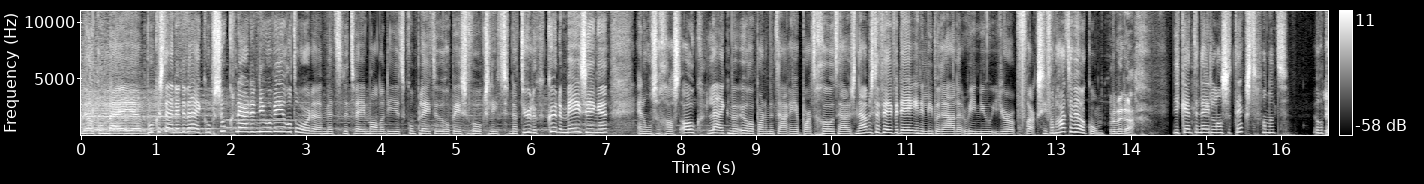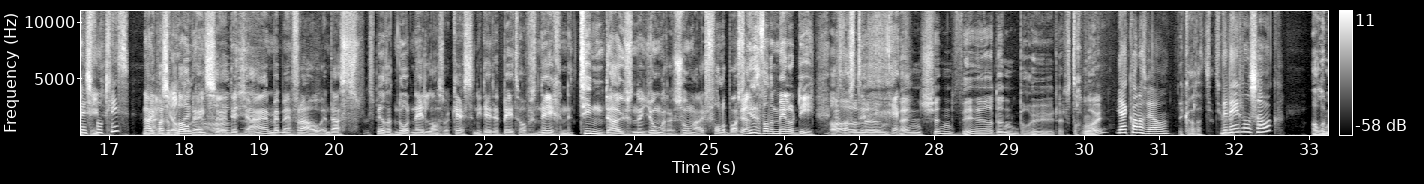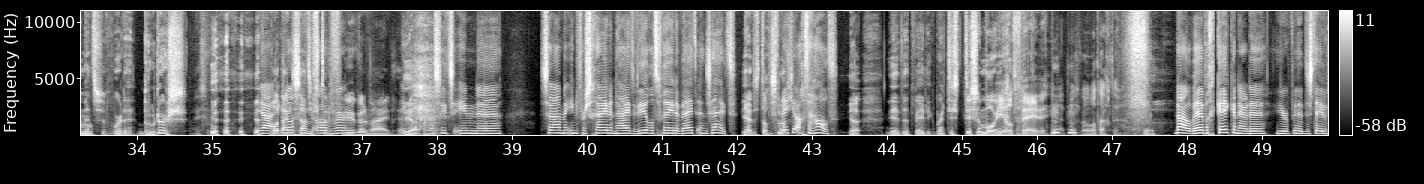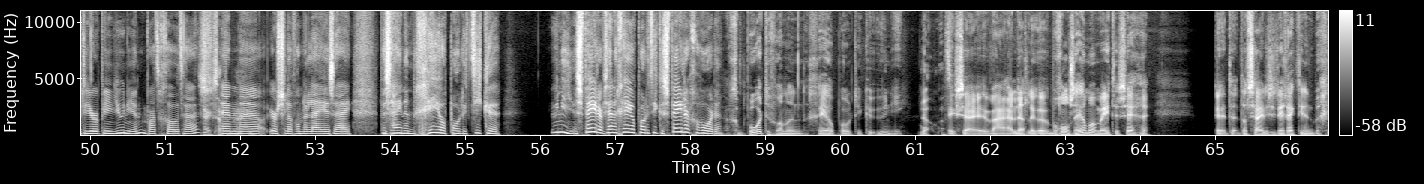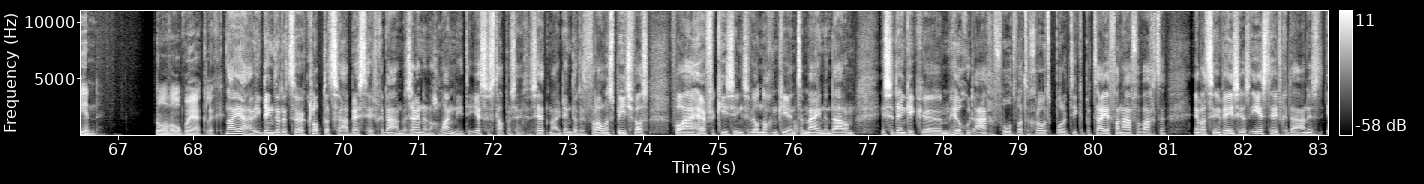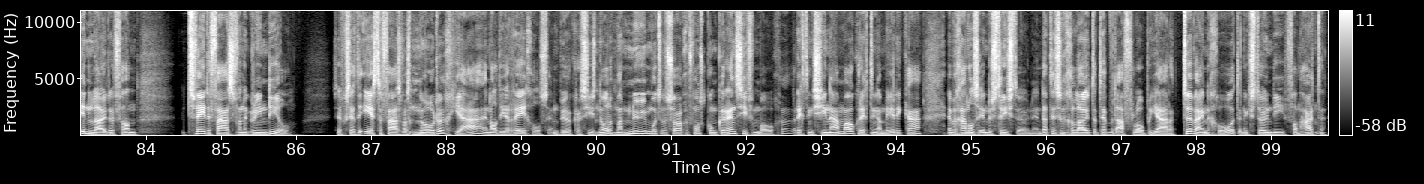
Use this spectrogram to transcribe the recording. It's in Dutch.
Welkom bij uh, Boekenstein en de Wijk. Op zoek naar de nieuwe wereldorde. Met de twee mannen die het complete Europese volkslied natuurlijk kunnen meezingen. En onze gast ook, lijkt me, Europarlementariër Bart Groothuis. Namens de VVD in de liberale Renew Europe fractie. Van harte welkom. Goedemiddag. Wie kent de Nederlandse tekst van het Europese volkslied? Nou, ik was op Lowlands uh, dit jaar met mijn vrouw. En daar speelt het Noord-Nederlands Orkest. En die deed het Beethovens 9. En tienduizenden jongeren zongen uit volle borst. Ja. In ieder geval de melodie. Alle mensen werden broeders. Dat is toch mooi? Jij kan het wel. Ik kan het. Natuurlijk. De Nederlandse ook? Alle mensen worden broeders. ja, Wordt een zachter vleugelwijd. Ja. Er was iets in... Uh, Samen in verscheidenheid, wereldvrede, wijd en zijd. Ja, dat is toch is een beetje achterhaald. Ja, ja, dat weet ik, maar het is, het is een mooie wereldvrede. Ja, dat is wel wat achterhaald. Ja. Nou, we hebben gekeken naar de, de State of the European Union, Bart Groothuis. Ja, en uh, Ursula von der Leyen zei: We zijn een geopolitieke unie, een speler. We zijn een geopolitieke speler geworden. Een geboorte van een geopolitieke unie. Ja, ik zei, waar letterlijk, begon ze helemaal mee te zeggen. Uh, dat zeiden ze direct in het begin vond het wel opmerkelijk. Nou ja, ik denk dat het uh, klopt dat ze haar best heeft gedaan. We zijn er nog lang niet. De eerste stappen zijn gezet. Maar ik denk dat het vooral een speech was voor haar herverkiezing. Ze wil nog een keer een termijn. En daarom is ze denk ik uh, heel goed aangevoeld wat de grote politieke partijen van haar verwachten. En wat ze in wezen als eerste heeft gedaan is het inluiden van de tweede fase van de Green Deal. Ze heeft gezegd, de eerste fase was nodig, ja. En al die regels en bureaucratie is nodig. Maar nu moeten we zorgen voor ons concurrentievermogen. Richting China, maar ook richting Amerika. En we gaan onze industrie steunen. En dat is een geluid dat hebben we de afgelopen jaren te weinig gehoord. En ik steun die van harte.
